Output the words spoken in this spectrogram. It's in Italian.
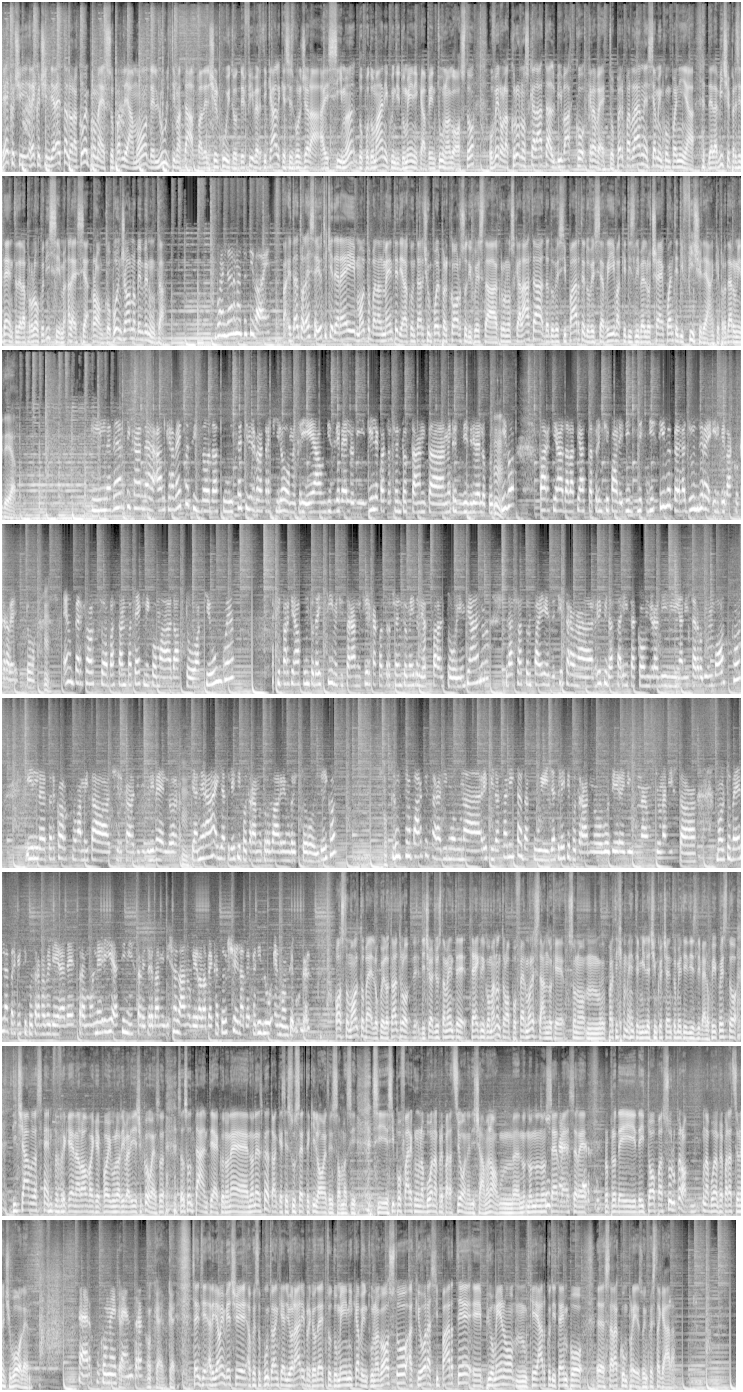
Rieccoci, rieccoci in diretta. Allora, come promesso, parliamo dell'ultima tappa del circuito Defi Vertical che si svolgerà ai Sim dopodomani, quindi domenica 21 agosto, ovvero la cronoscalata al bivacco Cravetto. Per parlarne siamo in compagnia della vicepresidente della Proloco di Sim, Alessia Ronco. Buongiorno, benvenuta. Buongiorno a tutti voi. Ma intanto Alessia io ti chiederei molto banalmente di raccontarci un po' il percorso di questa cronoscalata, da dove si parte, dove si arriva, che dislivello c'è, quanto è difficile anche per dare un'idea. Il vertical al Cravetto si snoda su 7,3 km e ha un dislivello di 1480 metri di dislivello positivo. Mm. Partirà dalla piazza principale di, di Sim per raggiungere il bivacco Cravetto. Mm. È un percorso abbastanza tecnico ma adatto a chiunque. Si partirà appunto dai Sim, ci saranno circa 400 metri di asfalto in piano. Lasciato il paese ci sarà una ripida salita con gradini all'interno di un bosco il percorso a metà circa di dislivello mm. pianerà e gli atleti potranno trovare un ristoro idrico L'ultima parte sarà di nuovo una ripida salita da cui gli atleti potranno godere di una, di una vista molto bella perché si potranno vedere a destra Monnerie e a sinistra le tre dame di Cialano, ovvero la Becca Torché, la Becca di Blu e il Monte Google. Posto molto bello quello, tra l'altro diceva giustamente tecnico ma non troppo, fermo restando che sono mh, mm, praticamente 1500 metri di dislivello, quindi questo diciamolo sempre perché è una roba che poi uno arriva lì e dice come, sono, sono tanti, ecco, non è, non è scontato anche se su 7 km insomma si, si, si può fare con una buona preparazione, diciamo, no? Mm, non, non serve certo, essere certo. proprio dei, dei top assoluti, però una buona preparazione ci vuole. Certo, come okay. sempre. Ok, ok. Senti, arriviamo invece a questo punto anche agli orari perché ho detto domenica 21 agosto, a che ora si parte e più o meno mh, mm, che arco di tempo eh, sarà compreso in questa gara?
